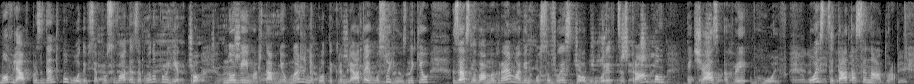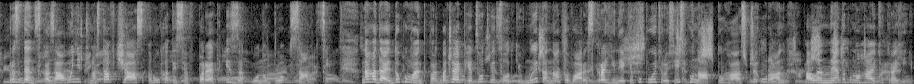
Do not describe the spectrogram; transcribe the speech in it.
Мовляв, президент погодився просувати законопроєкт про нові масштабні обмеження проти Кремля та його союзників. За словами Грема, він особисто обговорив це з Трампом під час гри в гольф. Ось цитата сенатора. Президент сказав мені, що настав час рухатися вперед із законом про санкції. Нагадаю, документ передбачає 500% мита на товари з країн, які купують російську нафту, газ чи уран, але не допомагають Україні.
